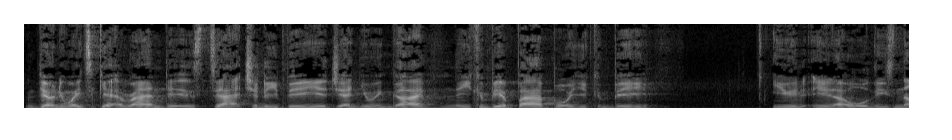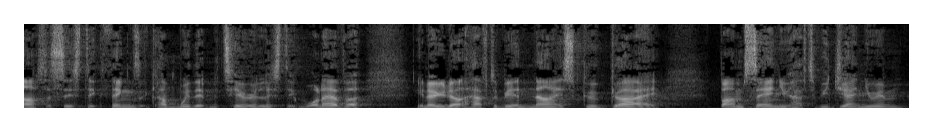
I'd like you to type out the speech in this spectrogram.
the only way to get around it is to actually be a genuine guy. Now, you can be a bad boy, you can be you you know all these narcissistic things that come with it, materialistic, whatever. You know, you don't have to be a nice, good guy, but I'm saying you have to be genuine.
